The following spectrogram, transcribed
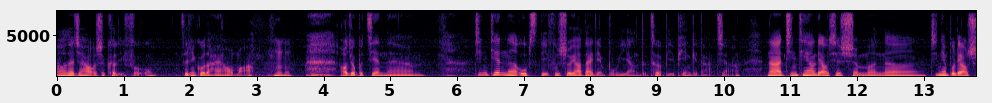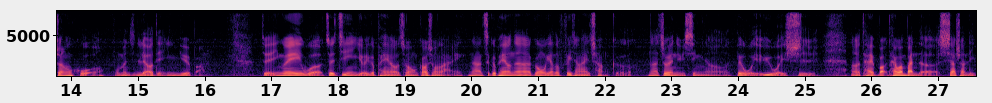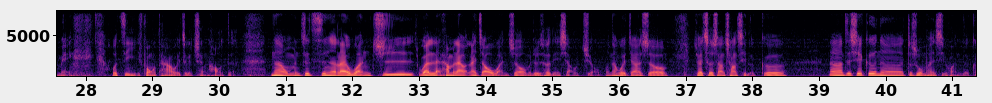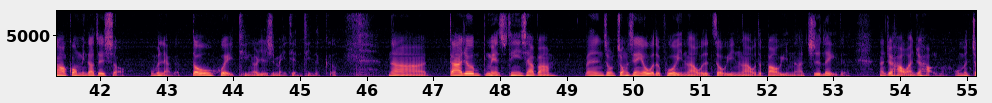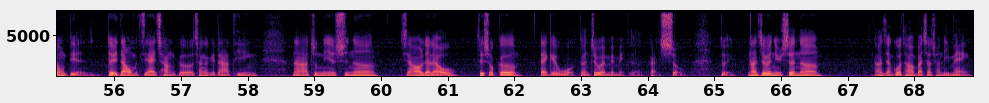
好大家好，我是克里夫。最近过得还好吗？好久不见呢。今天呢，Oops，里夫说要带点不一样的特别篇给大家。那今天要聊些什么呢？今天不聊生活，我们聊点音乐吧。对，因为我最近有一个朋友从高雄来，那这个朋友呢，跟我一样都非常爱唱歌。那这位女性呢，被我也誉为是，呃，台湾台湾版的夏川里美，我自己封她为这个称号的。那我们这次呢，来玩之，玩来他们来来找我玩之后，我们就喝点小酒。那回家的时候，就在车上唱起了歌。那这些歌呢，都是我们很喜欢的，刚好共鸣到这首我们两个都会听，而且是每天听的歌。那大家就不免听一下吧。反正中中间有我的破音啦，我的走音啦，我的爆音啊之类的，那就好玩就好了嘛。我们重点对，但我们最爱唱歌，唱歌给大家听。那重点也是呢，想要聊聊这首歌带给我跟这位妹妹的感受。对，那这位女生呢，刚刚讲过台湾版夏川里美。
